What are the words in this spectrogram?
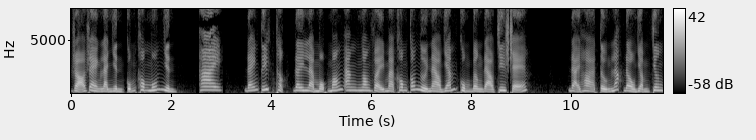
Rõ ràng là nhìn cũng không muốn nhìn. Hai, đáng tiếc thật, đây là một món ăn ngon vậy mà không có người nào dám cùng Bần đạo chia sẻ. Đại hòa tượng lắc đầu dậm chân,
